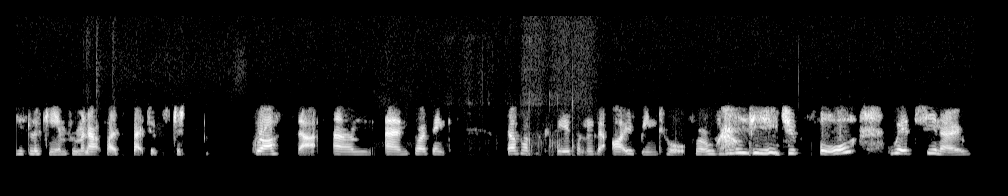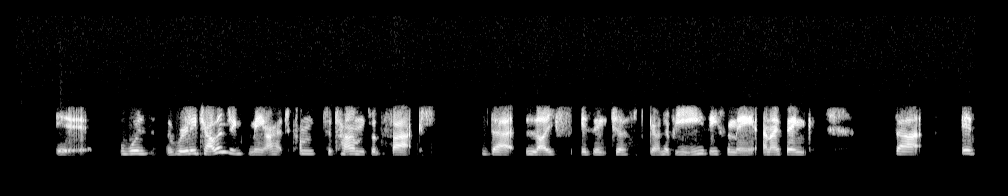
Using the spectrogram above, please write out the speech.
who's looking in from an outside perspective to just grasp that. Um, and so I think self advocacy is something that I've been taught for around the age of four, which you know it was really challenging for me. I had to come to terms with the fact that life isn't just going to be easy for me, and I think that it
